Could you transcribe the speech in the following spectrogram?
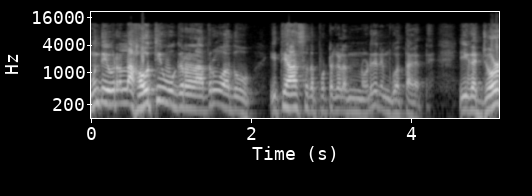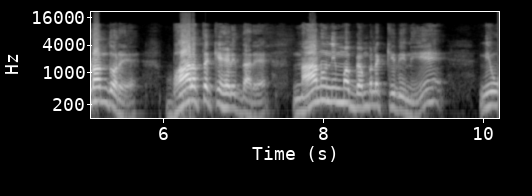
ಮುಂದೆ ಇವರೆಲ್ಲ ಹೌತಿ ಉಗ್ರರಾದರೂ ಅದು ಇತಿಹಾಸದ ಪುಟಗಳನ್ನು ನೋಡಿದರೆ ನಿಮ್ಗೆ ಗೊತ್ತಾಗತ್ತೆ. ಈಗ ಜೋರ್ಡಾನ್ ದೊರೆ ಭಾರತಕ್ಕೆ ಹೇಳಿದ್ದಾರೆ, ನಾನು ನಿಮ್ಮ ಬೆಂಬಲಕ್ಕಿದ್ದೀನಿ, ನೀವು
